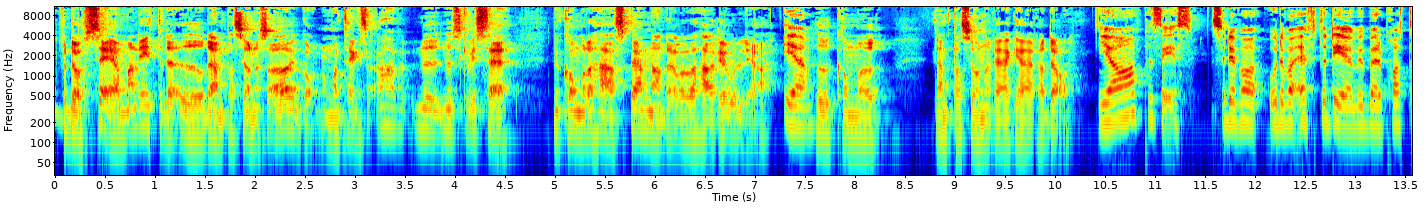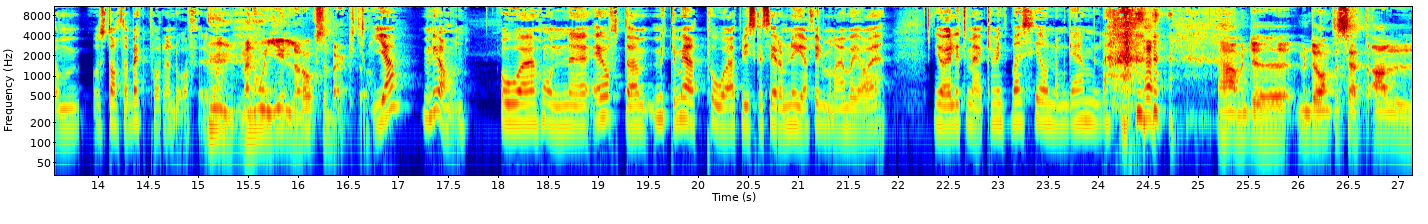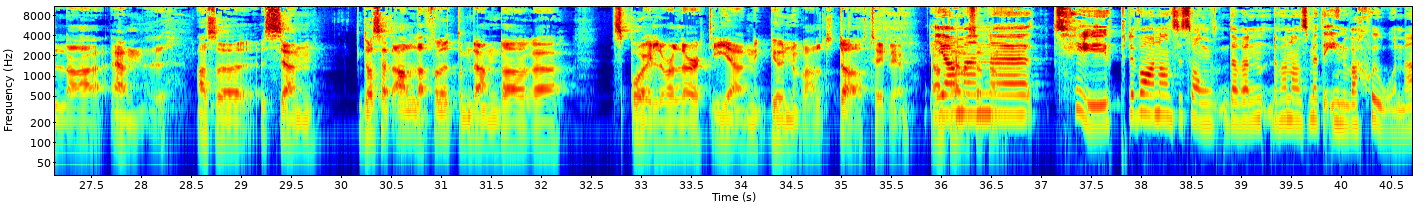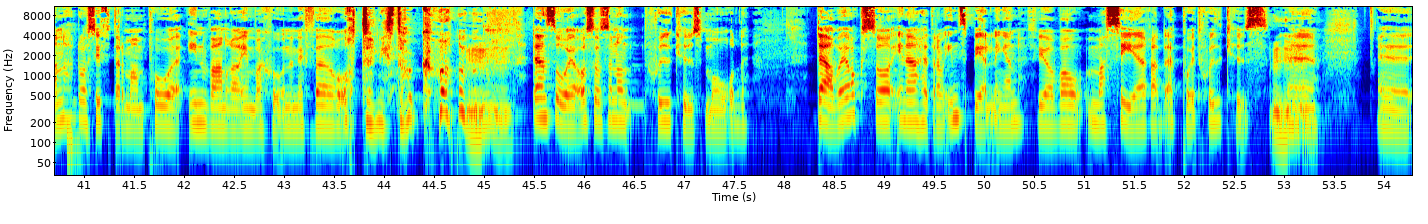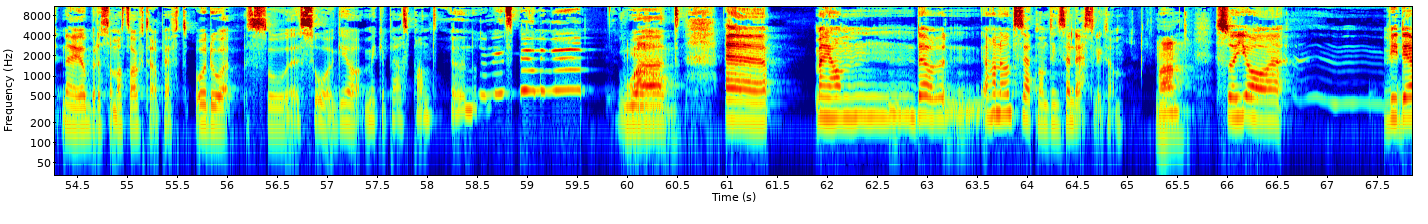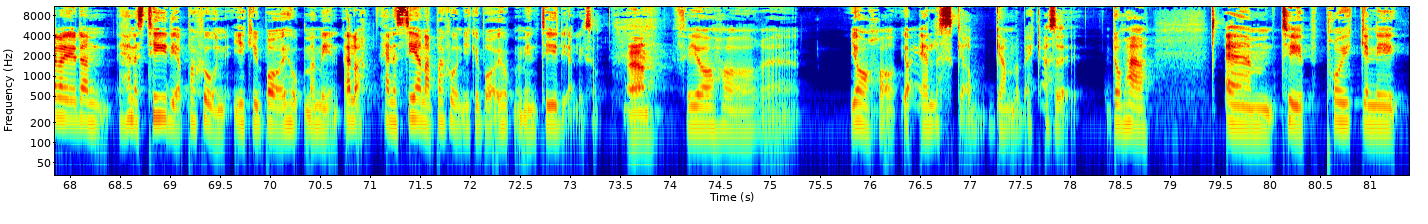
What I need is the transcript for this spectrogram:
För då ser man lite det ur den personens ögon. Och man tänker så ah, nu, nu ska vi se. Nu kommer det här spännande eller det här roliga. Ja. Hur kommer den personen reagera då? Ja, precis. Så det var, och det var efter det vi började prata om att starta Beckpodden då. För det var, Mm, men hon gillade också Beck då. Ja, men det gör hon. Och eh, hon eh, är ofta mycket mer på att vi ska se de nya filmerna än vad jag är. Jag är lite mer, kan vi inte bara se om de gamla? Ja, men du, men du har inte sett alla ännu? Alltså sen... Du har sett alla förutom den där... eh, spoiler alert igen, Gunvald dör tydligen. Ja, men eh, typ. Det var någon säsong, där var, det var någon som hette Invasionen. Då syftade man på invandrarinvasionen i förorten i Stockholm. Den såg jag. Och så, så någon sjukhusmord. Där var jag också i närheten av inspelningen. För jag var masserade på ett sjukhus. Eh, eh, när jag jobbade som massageterapeut. Och då så såg jag Micke Persbrandt under den inspelningen. What? Men jag har, det, jag har nog inte sett någonting sedan dess liksom. Nej. Så jag, vi delar ju den, hennes tidiga passion gick ju bra ihop med min, eller hennes sena passion gick ju bra ihop med min tidiga liksom. Eh, För jag har, eh, jag har, jag älskar gamla Beck. Alltså de här, ehm, typ pojken i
